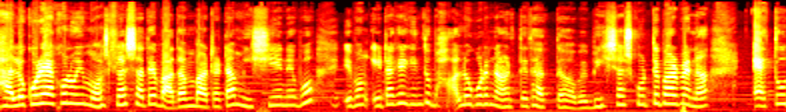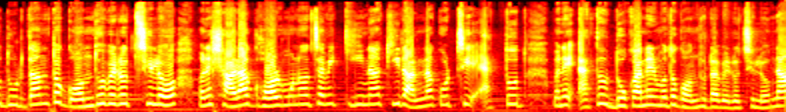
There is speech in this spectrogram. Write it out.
ভালো করে এখন ওই মশলার সাথে বাদাম বাটাটা মিশিয়ে নেব এবং এটাকে কিন্তু ভালো করে নাড়তে থাকতে হবে। বিশ্বাস করতে পারবে না এত দুর্দান্ত গন্ধ বেরোচ্ছিল মানে সারা ঘর মনে হচ্ছে আমি কি না কি রান্না করছি, এত মানে এত দোকানের মতো গন্ধটা বেরোচ্ছিল। না,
